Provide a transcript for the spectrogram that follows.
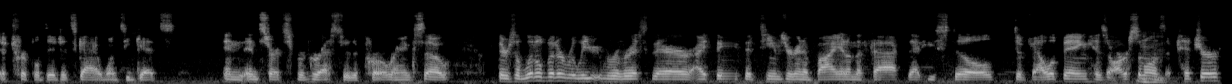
a triple digits guy once he gets and, and starts to progress through the pro ranks. So there's a little bit of risk there. I think that teams are going to buy in on the fact that he's still developing his arsenal mm-hmm. as a pitcher,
